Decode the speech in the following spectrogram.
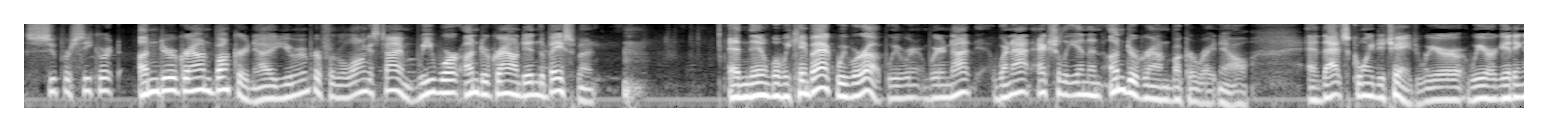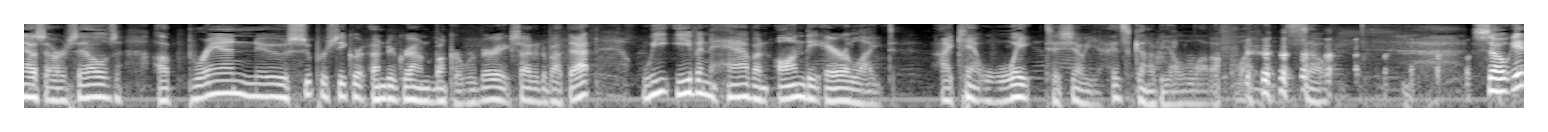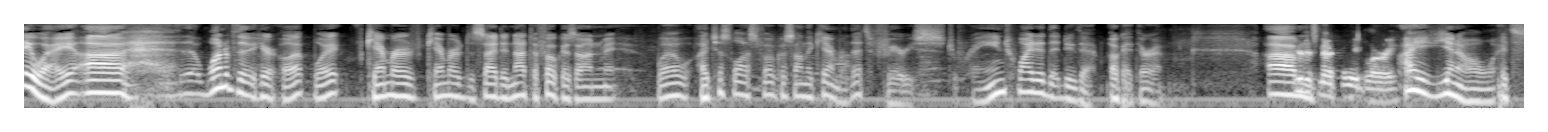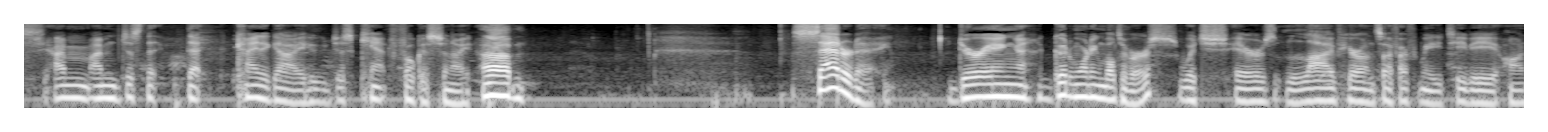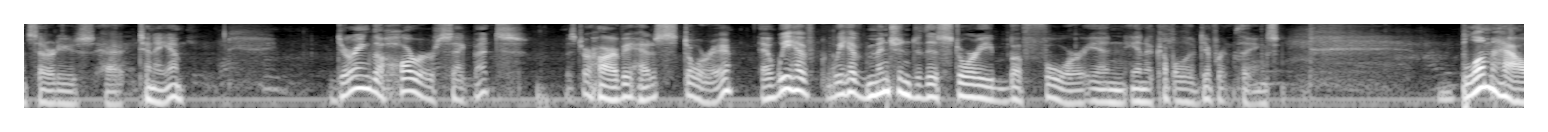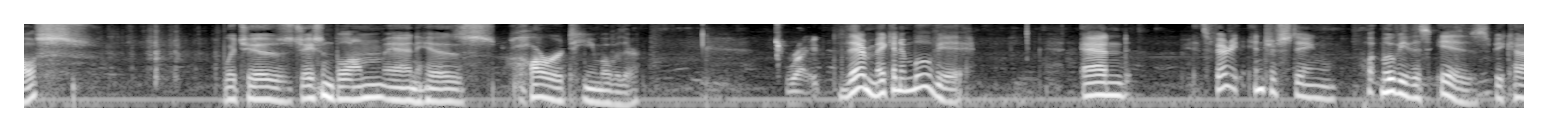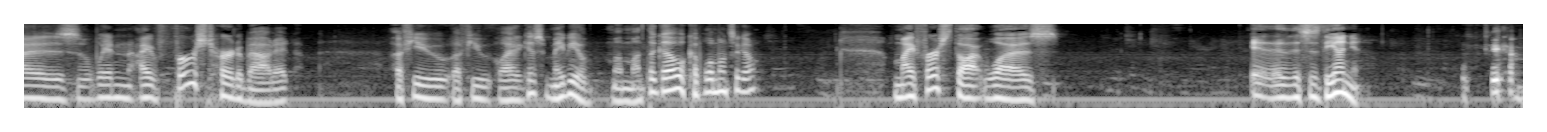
super secret underground bunker. Now you remember for the longest time we were underground in the basement. And then when we came back we were up. We were we're not we're not actually in an underground bunker right now and that's going to change. We are we are getting us ourselves a brand new super secret underground bunker. We're very excited about that. We even have an on the air light. I can't wait to show you. It's going to be a lot of fun. So so anyway uh one of the here oh, wait camera camera decided not to focus on me. Well i just lost focus on the camera. That's very strange. Why did that do that? Okay there i am You're just naturally blurry. i you know it's i'm i'm just that that kind of guy who just can't focus tonight um saturday during Good Morning Multiverse, which airs live here on Sci Fi for Me TV on Saturdays at 10 a.m. During the horror segment, Mr. Harvey had a story, and we have we have mentioned this story before in in a couple of different things. Blumhouse, which is Jason Blum and his horror team over there Right. they're making a movie. And it's very interesting what movie this is because when I first heard about it a few a few well, I guess maybe a, a month ago, a couple of months ago, my first thought was eh, this is the onion.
